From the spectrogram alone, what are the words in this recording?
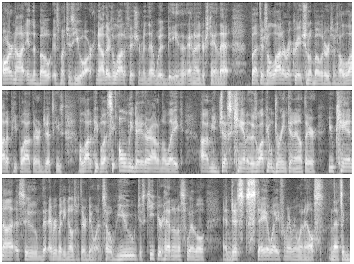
are not in the boat as much as you are. Now, there's a lot of fishermen that would be, and I understand that, but there's a lot of recreational boaters. There's a lot of people out there in jet skis. A lot of people, that's the only day they're out on the lake. Um, you just can't, there's a lot of people drinking out there. You cannot assume that everybody knows what they're doing. So you just keep your head on a swivel and just stay away from everyone else. And that's a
